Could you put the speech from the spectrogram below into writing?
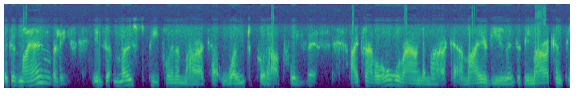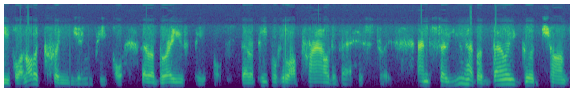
Because my own belief is that most people in America won't put up with this. I travel all around America, and my view is that the American people are not a cringing people. They're a brave people. There are people who are proud of their history. And so you have a very good chance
